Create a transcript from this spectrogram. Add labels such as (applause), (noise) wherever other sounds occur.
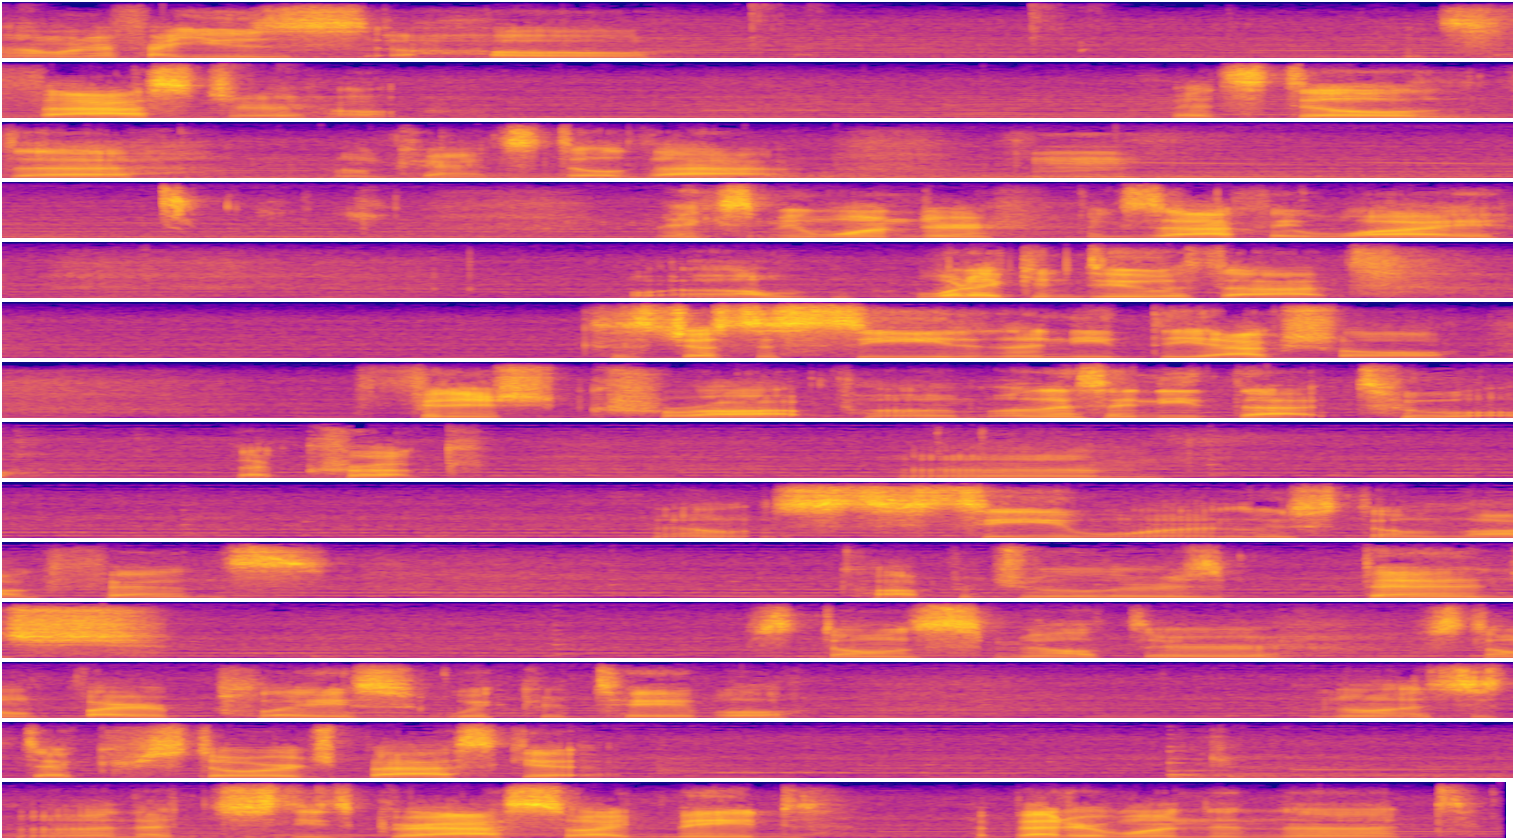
I wonder if I use a hoe. It's faster. Oh, it's still the. Okay, it's still that. Hmm. Makes me wonder exactly why. What I can do with that it's just a seed and I need the actual finished crop um, unless I need that tool that crook. Um, I don't see one. Loose stone log fence copper jewelers bench stone smelter stone fireplace wicker table. No it's just deck storage basket uh, that just needs grass, so I made a better one than that.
